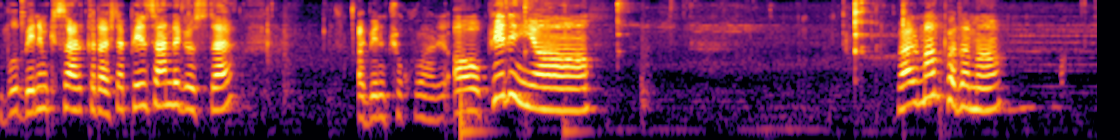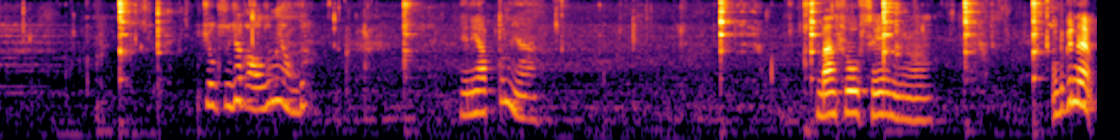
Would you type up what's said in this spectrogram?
Bu benimkisi arkadaşlar. Pelin sen de göster. Ay benim çok var ya. Aa Pelin ya. Vermem paramı. Çok sıcak ağzım yandı. Yeni yaptım ya. Ben soğuk sevmiyorum. Bugün de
